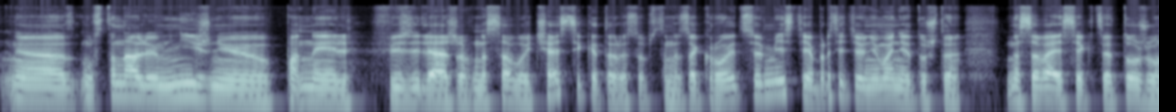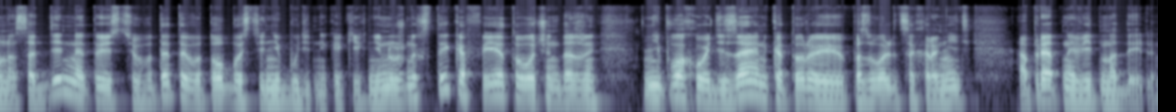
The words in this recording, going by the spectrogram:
э, устанавливаем нижнюю панель фюзеляжа в носовой части, которая, собственно, закроет все вместе. И обратите внимание, то, что носовая секция тоже у нас отдельная, то есть вот этой вот области не будет никаких ненужных стыков, и это очень даже неплохой дизайн, который позволит сохранить опрятный вид модели.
